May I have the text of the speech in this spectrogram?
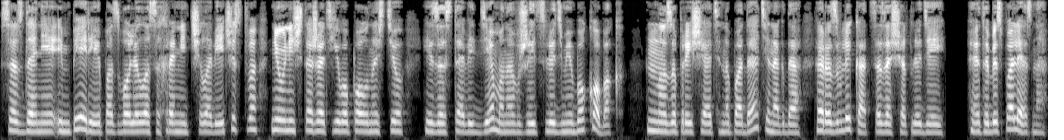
Создание Империи позволило сохранить человечество, не уничтожать его полностью и заставить демонов жить с людьми бок о бок. Но запрещать нападать иногда, развлекаться за счет людей — это бесполезно.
